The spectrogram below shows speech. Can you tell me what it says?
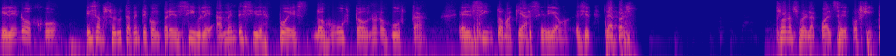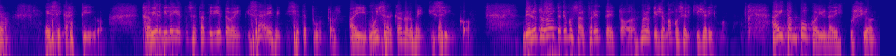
el enojo, es absolutamente comprensible, a menos si después nos gusta o no nos gusta el síntoma que hace, digamos. Es decir, la persona sobre la cual se deposita ese castigo. Javier Milei entonces está midiendo 26, 27 puntos, ahí, muy cercano a los 25. Del otro lado tenemos al frente de todos, ¿no? lo que llamamos el quillerismo. Ahí tampoco hay una discusión,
